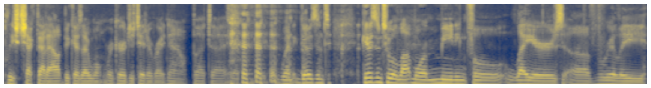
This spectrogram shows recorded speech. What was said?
please check that out because I won't regurgitate it right now. But uh, it, when it goes into goes into a lot more meaningful layers of really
